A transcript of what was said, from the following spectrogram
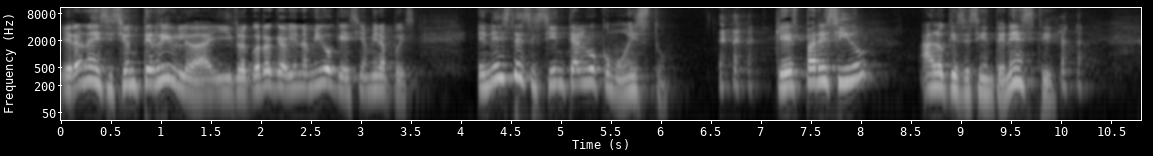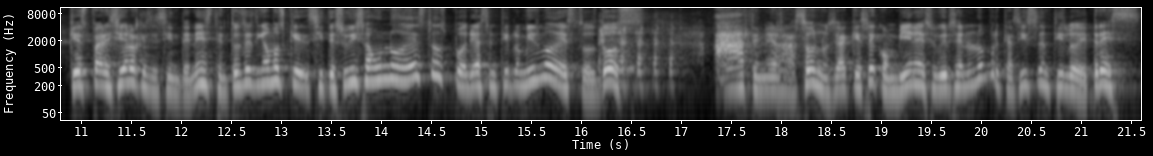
Era una decisión terrible, ¿va? Y recuerdo que había un amigo que decía, mira, pues, en este se siente algo como esto, que es parecido a lo que se siente en este, que es parecido a lo que se siente en este. Entonces, digamos que si te subís a uno de estos, podrías sentir lo mismo de estos dos. Ah, tenés razón, o sea que se conviene subirse en uno porque así sentís lo de tres.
